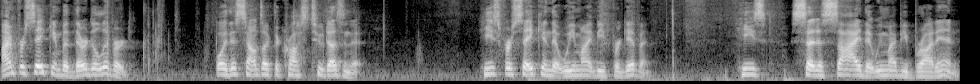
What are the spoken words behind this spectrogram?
I'm forsaken, but they're delivered. Boy, this sounds like the cross too, doesn't it? He's forsaken that we might be forgiven. He's set aside that we might be brought in.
